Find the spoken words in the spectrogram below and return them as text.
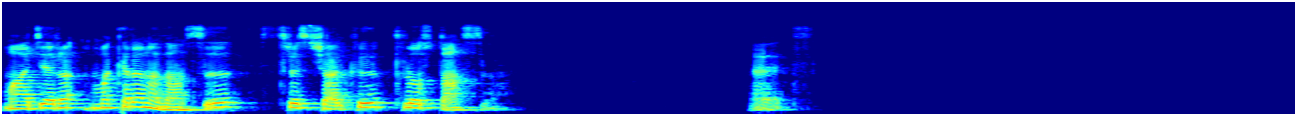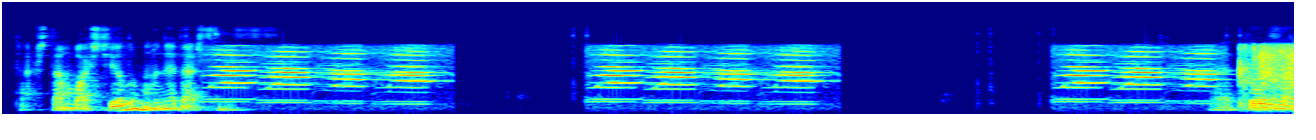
macera, makarana dansı, stres şarkı, floss dansı. Evet. Tersten başlayalım mı? Ne dersiniz? Evet, doğru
